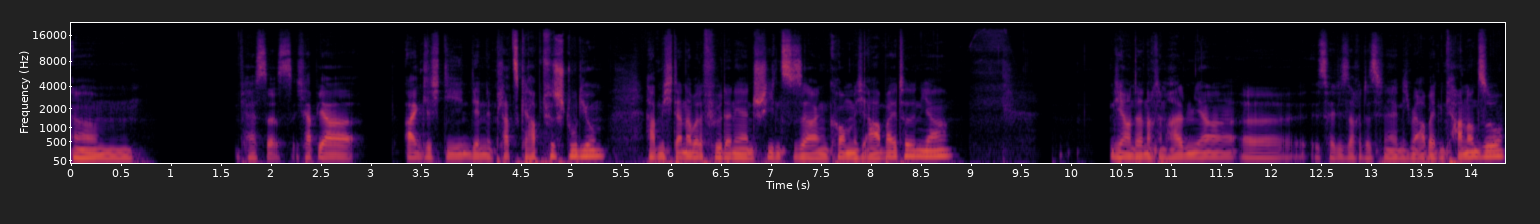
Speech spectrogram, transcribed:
ähm, wie heißt das? Ich habe ja eigentlich die, den, den Platz gehabt fürs Studium, habe mich dann aber dafür dann ja entschieden zu sagen, komm, ich arbeite ein Jahr. Ja, und dann nach einem halben Jahr äh, ist halt die Sache, dass ich nicht mehr arbeiten kann und so.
